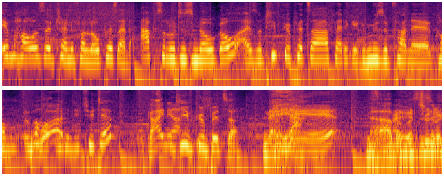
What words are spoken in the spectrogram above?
im Hause Jennifer Lopez ein absolutes No-Go. Also Tiefkühlpizza, fertige Gemüsepfanne kommen überhaupt What? nicht in die Tüte. Keine Ja. Tiefkühlpizza. Naja. Nee. Ja, aber was ist, was,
